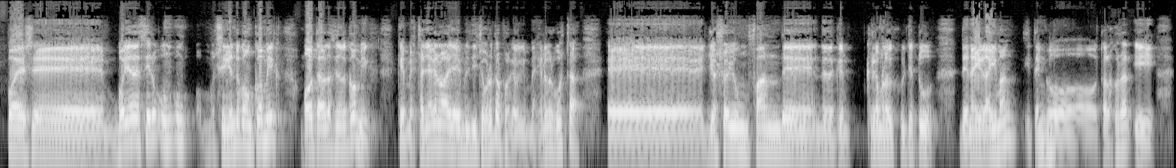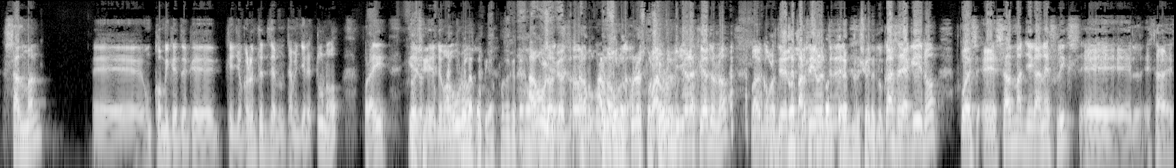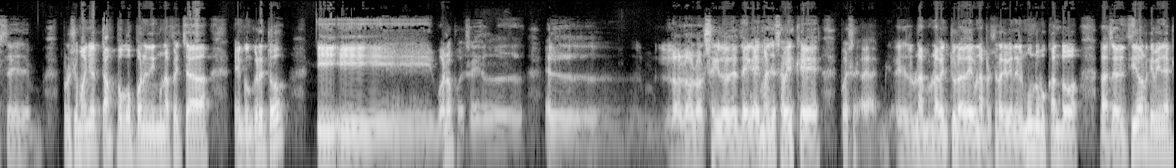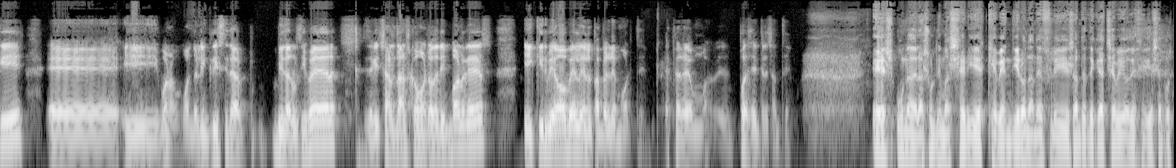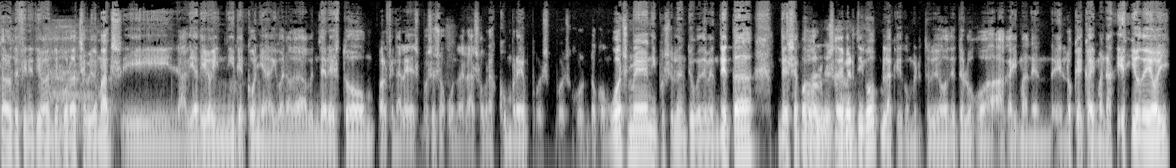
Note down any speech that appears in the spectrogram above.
Pues eh, voy a decir, un, un, siguiendo con cómic, otra adaptación de cómic, que me extraña que no lo hayáis dicho vosotros, porque me imagino que os gusta. Eh, yo soy un fan de, de, que creo que me lo escuché tú, de Neil Gaiman, y tengo uh -huh. todas las cosas, y Sandman, eh, un cómic que, que, que, yo creo que también tienes tú, ¿no? Por ahí. Que, sí, tengo alguno. Una copia, puede que algunos, algunos, algunos, algunos millones que otros, ¿no? Bueno, como tienes repartido en, en, tu casa y aquí, ¿no? Pues eh, llega a Netflix eh, el, esta, este próximo año, tampoco pone ninguna fecha en concreto. Y, y bueno, pues el, el los seguidores de Gaiman ya sabéis que pues eh, es una, aventura de una persona que viene en el mundo buscando la atención, que viene aquí, eh, y bueno, cuando el Christie da vida a Lucifer, dice que Charles Dance como Roderick Borges y Kirby Obel en el papel de muerte. Esperemos, puede ser interesante. Es una de las últimas series que vendieron a Netflix antes de que HBO decidiese apostar definitivamente por HBO Max y a día de hoy ni de coña iban a vender esto. Al final es, pues eso, una de las obras cumbre, pues, pues junto con Watchmen y posiblemente V de Vendetta, de ese poder de Vértigo, la que convirtió desde luego a, Gaiman en, lo que Gaiman a día de hoy.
